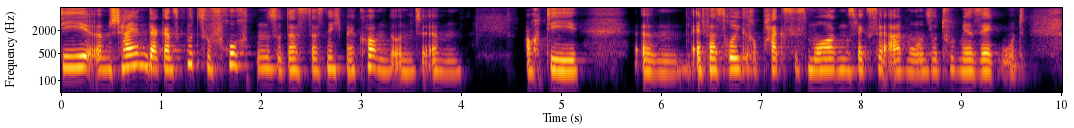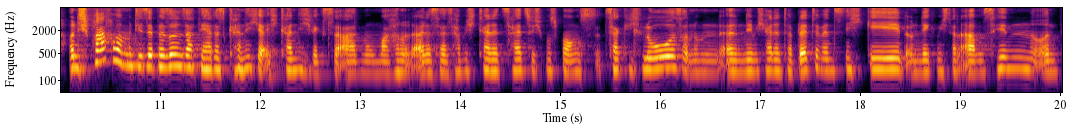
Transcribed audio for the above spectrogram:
Die ähm, scheinen da ganz gut zu fruchten, sodass das nicht mehr kommt. Und ähm, auch die ähm, etwas ruhigere Praxis morgens, Wechselatmung und so tut mir sehr gut. Und ich sprach aber mit dieser Person und sagte, ja, das kann ich ja, ich kann nicht Wechselatmung machen und alles. Das heißt, habe ich keine Zeit, so ich muss morgens zackig los und dann äh, nehme ich halt eine Tablette, wenn es nicht geht und lege mich dann abends hin und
